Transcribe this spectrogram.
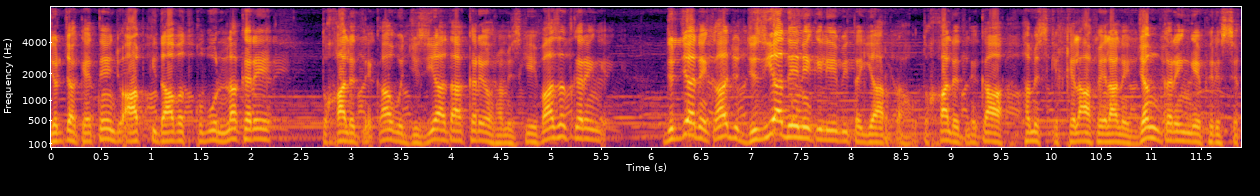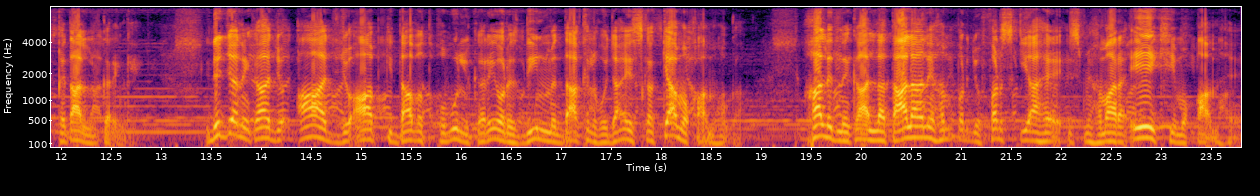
جرجا کہتے ہیں جو آپ کی دعوت قبول نہ کرے تو خالد نے کہا وہ جزیہ ادا کرے اور ہم اس کی حفاظت کریں گے۔ جرجا نے کہا جو جزیہ دینے کے لیے بھی تیار نہ ہو تو خالد نے کہا ہم اس کے خلاف اعلان جنگ کریں گے، پھر اس سے قتال کریں گے۔ دجا نے کہا جو آج جو آپ کی دعوت قبول کرے اور اس دین میں داخل ہو جائے، اس کا کیا مقام ہوگا؟ خالد نے کہا اللہ تعالیٰ نے ہم پر جو فرض کیا ہے، اس میں ہمارا ایک ہی مقام ہے۔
